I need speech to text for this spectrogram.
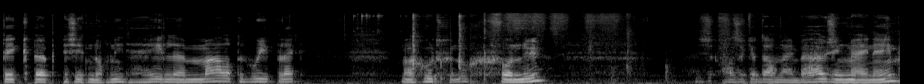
pick-up zit nog niet helemaal op de goede plek. Maar goed genoeg voor nu. Dus als ik er dan mijn behuizing meeneem.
